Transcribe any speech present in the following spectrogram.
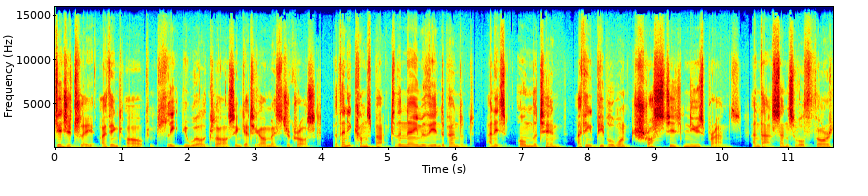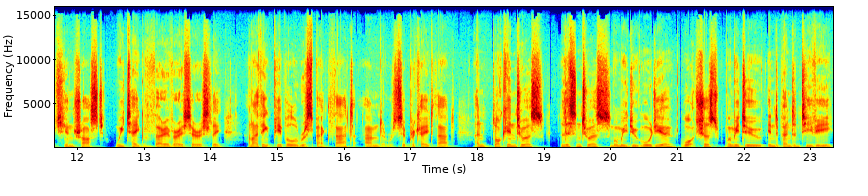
digitally, I think, are completely world class in getting our message across. But then it comes back to the name of the independent and it's on the tin. I think people want trusted news brands, and that sense of authority and trust we take very, very seriously. And I think people respect that and reciprocate that and lock into us, listen to us when we do audio, watch us when we do independent TV,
